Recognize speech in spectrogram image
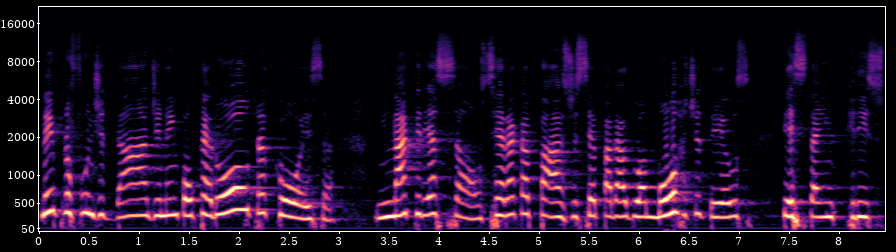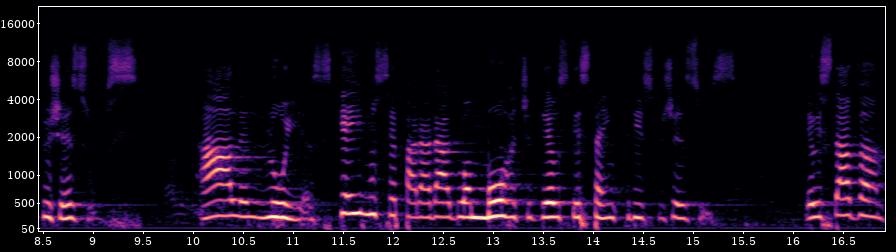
nem profundidade, nem qualquer outra coisa na criação será capaz de separar do amor de Deus que está em Cristo Jesus. Aleluias. Quem nos separará do amor de Deus que está em Cristo Jesus? Eu estava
